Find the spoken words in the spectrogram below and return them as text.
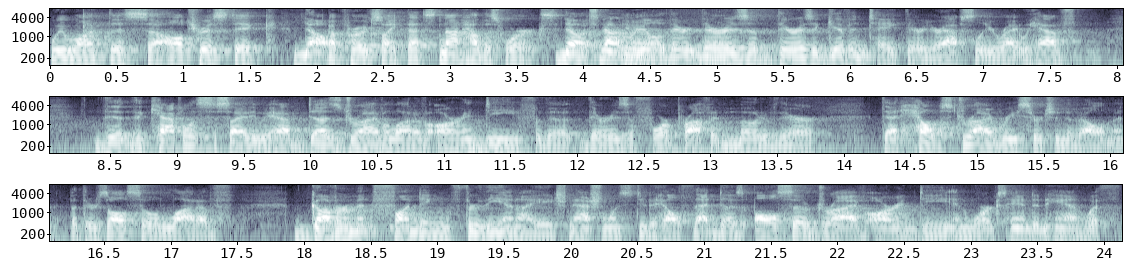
we want this uh, altruistic no. approach like that's not how this works no it's not real know? there there is a there is a give and take there you're absolutely right we have the, the capitalist society we have does drive a lot of r&d for the there is a for-profit motive there that helps drive research and development but there's also a lot of government funding through the nih national institute of health that does also drive r&d and works hand in hand with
